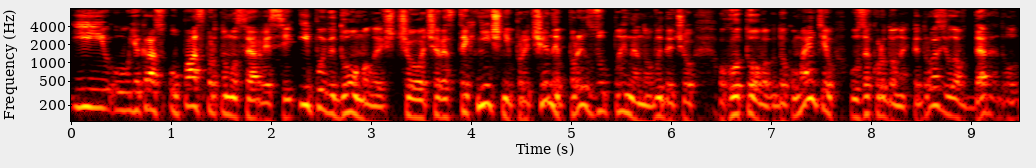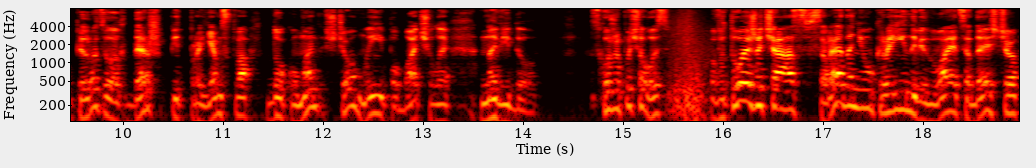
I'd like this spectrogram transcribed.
і у якраз у паспортному сервісі і повідомили, що через технічні причини призупинено видачу готових документів у закордонних підрозділах підрозділах держпідприємства документ, що ми і побачили на відео. Схоже, почалось в той же час. Всередині України відбувається дещо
